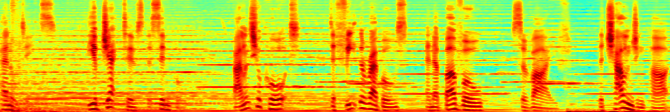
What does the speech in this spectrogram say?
penalties. The objectives are simple balance your court, defeat the rebels, and above all, survive. The challenging part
